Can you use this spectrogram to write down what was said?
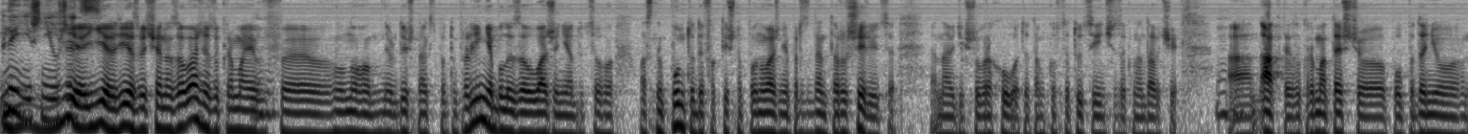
нинішній уже Є, є, є звичайно зауваження. Зокрема, і в е, головного юридичного експертного управління були зауваження до цього власне пункту, де фактично повноваження президента розширюються, навіть якщо враховувати там конституції інші законодавчі акти. Зокрема, те, що по поданню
